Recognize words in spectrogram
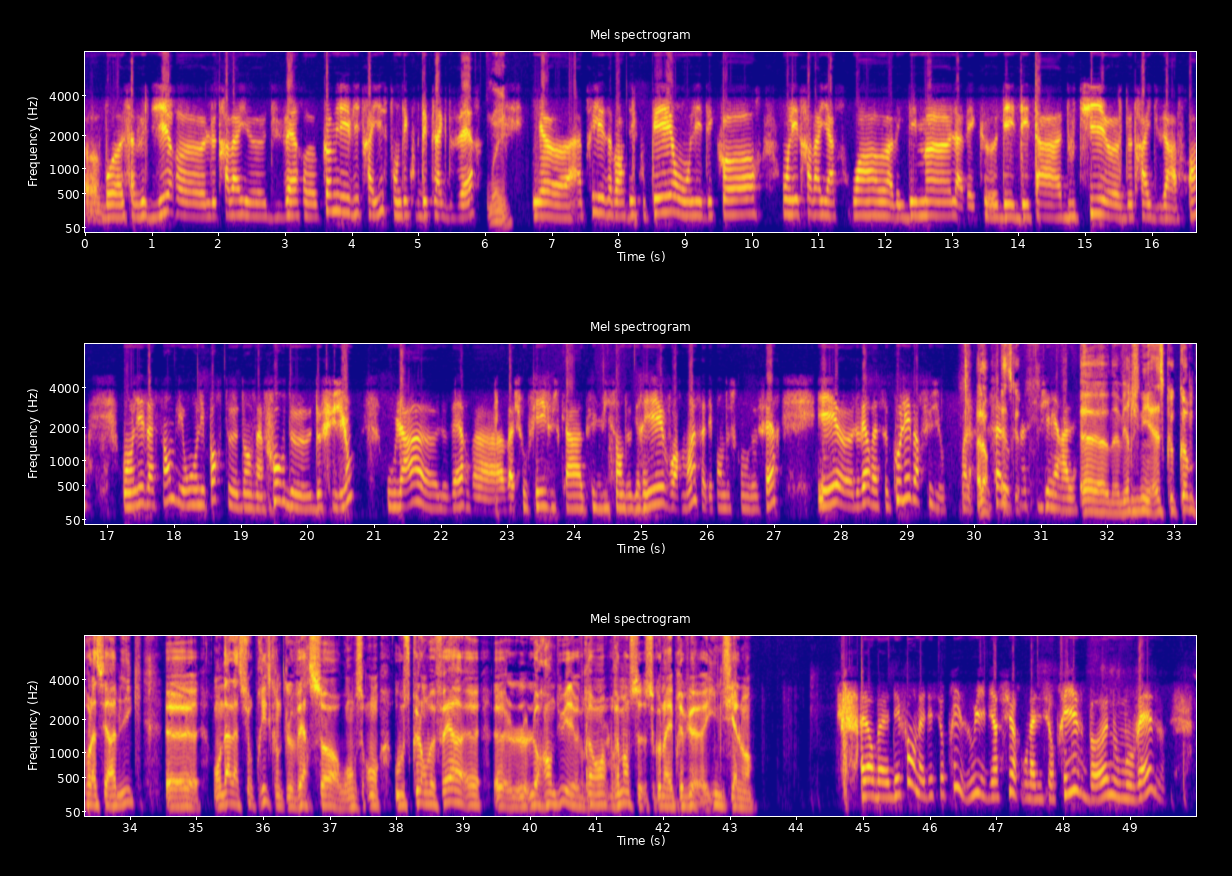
Euh, bon, ça veut dire euh, le travail euh, du verre, comme les vitraillistes, on découpe des plaques de verre. Oui. Et euh, après les avoir découpés, on les décore, on les travaille à froid euh, avec des meules, avec euh, des, des tas d'outils de travail du verre à froid. On les assemble et on les porte dans un four de fusion où là, euh, le verre va, va chauffer jusqu'à plus de 800 degrés, voire moins, ça dépend de ce qu'on veut faire. Et euh, le verre va se coller par fusion. Voilà, Alors, c'est ça le que- principe général. Euh, Virginie, est-ce que comme pour la céramique, euh, on a la surprise quand le verre sort, ou, on, on- ou ce que l'on veut faire, euh, euh, le, le rendu est vraiment, vraiment ce, ce qu'on avait prévu initialement? Alors, ben, des fois, on a des surprises. Oui, bien sûr, on a des surprises, bonnes ou mauvaises.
